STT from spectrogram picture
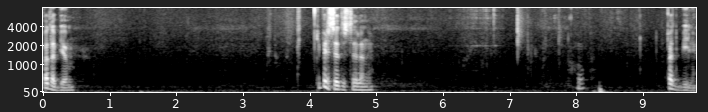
Подобьем. Теперь с этой стороны. Оп. Подбили.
